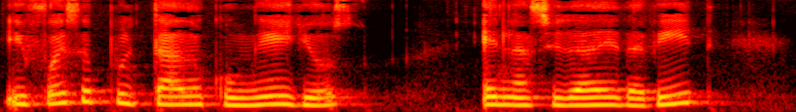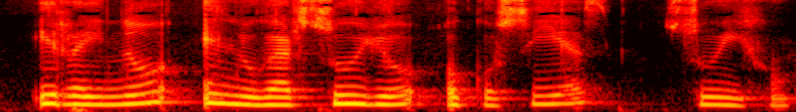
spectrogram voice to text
y fue sepultado con ellos en la ciudad de David y reinó en lugar suyo Ocosías, su hijo.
